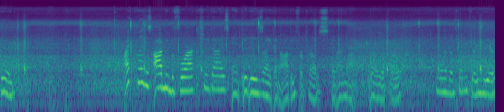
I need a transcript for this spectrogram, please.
big. I've played this obby before, actually, guys, and it is like an obby for pros, and I'm not really a pro. I've only been playing for a year.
